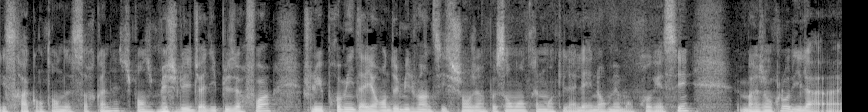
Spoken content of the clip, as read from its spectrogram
il sera content de se reconnaître, je pense. Mais je lui ai déjà dit plusieurs fois. Je lui ai promis d'ailleurs en 2020, s'il changeait un peu son entraînement, qu'il allait énormément progresser. Ben Jean-Claude, il a,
